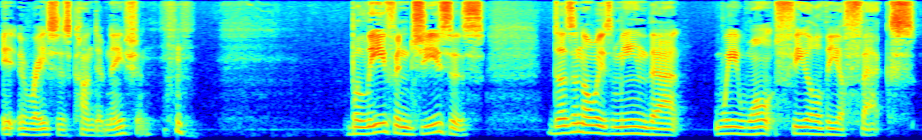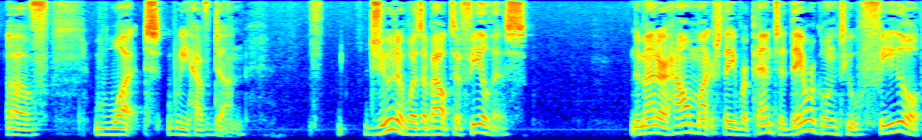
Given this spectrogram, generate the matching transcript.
it erases condemnation. Belief in Jesus doesn't always mean that we won't feel the effects of what we have done. Judah was about to feel this. No matter how much they repented, they were going to feel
